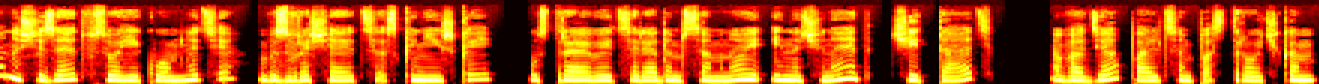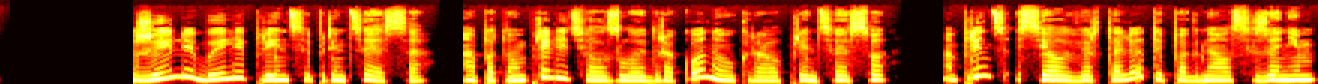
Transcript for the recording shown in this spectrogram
Он исчезает в своей комнате, возвращается с книжкой, устраивается рядом со мной и начинает читать, водя пальцем по строчкам. Жили-были принц и принцесса, а потом прилетел злой дракон и украл принцессу. А принц сел в вертолет и погнался за ним.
